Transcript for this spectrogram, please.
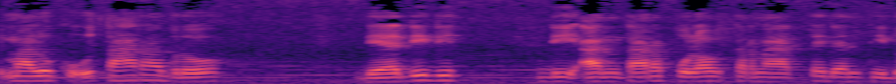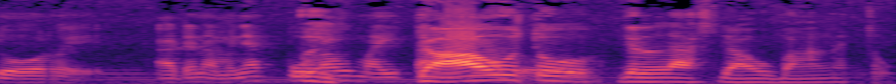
Maluku Utara, Bro. Jadi di di antara Pulau Ternate dan Tidore. Ada namanya Pulau Maitara. Jauh bro. tuh, jelas jauh banget tuh.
